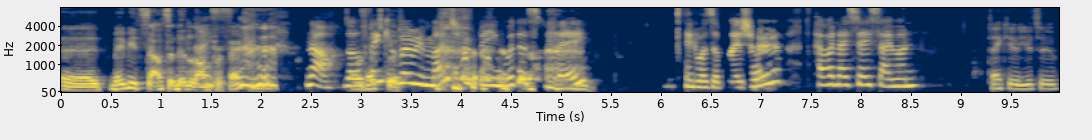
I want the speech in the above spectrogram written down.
Uh, maybe it sounds a little nice. unprofessional. no, oh, thank you very much for being with us today. It was a pleasure. Have a nice day, Simon. Thank you. You too.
